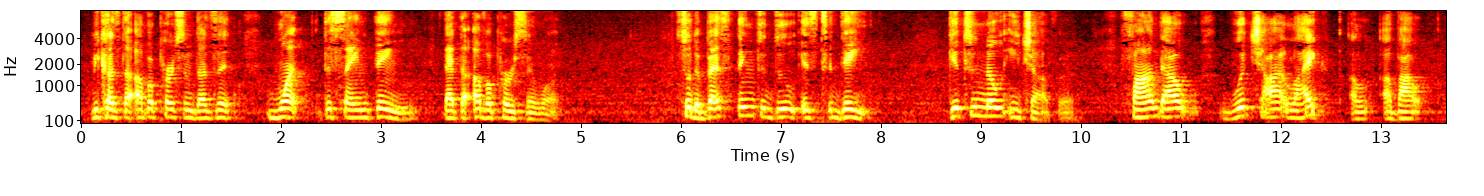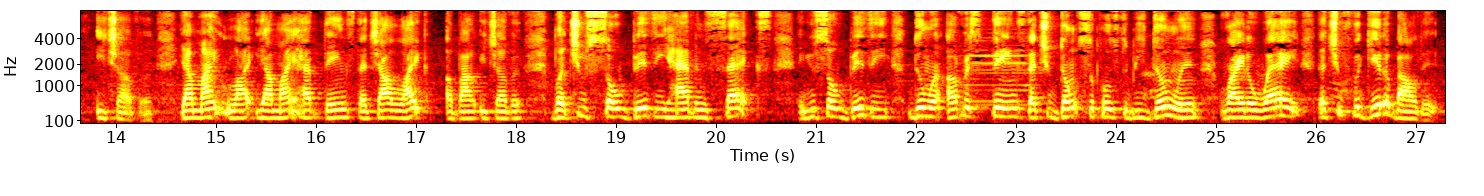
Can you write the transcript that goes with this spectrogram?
because the other person doesn't want the same thing that the other person want. so the best thing to do is to date get to know each other find out what y'all like about each other. Y'all might like y'all might have things that y'all like about each other, but you so busy having sex and you so busy doing other things that you don't supposed to be doing right away that you forget about it.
